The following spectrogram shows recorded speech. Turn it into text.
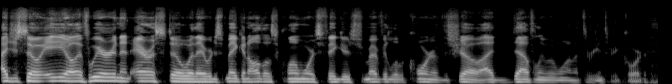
I just so you know, if we were in an era still where they were just making all those Clone Wars figures from every little corner of the show, I definitely would want a three and three quarter.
